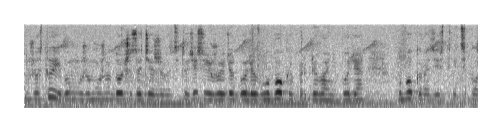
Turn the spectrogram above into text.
Он уже остыл, его уже можно дольше задерживать. То здесь уже идет более глубокое прогревание, более глубокое воздействие тепла.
